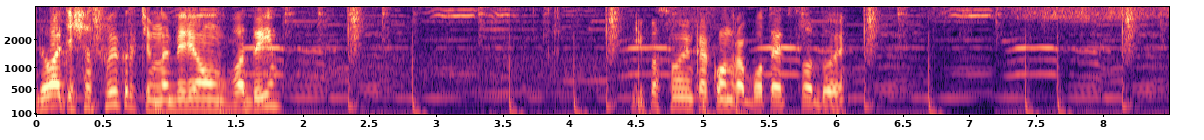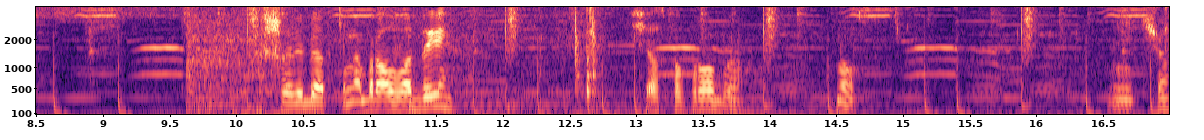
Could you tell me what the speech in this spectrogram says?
Давайте сейчас выкрутим, наберем воды и посмотрим, как он работает с водой. Хорошо, ребятки, набрал воды. Сейчас попробую. Ну, ничего.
